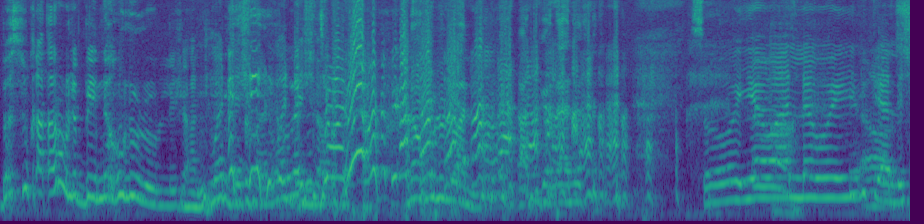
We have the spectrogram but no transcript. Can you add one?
በሱ ቀጠሮ ልቤ ነሁሉሉልሻል። ወደሽዋል ወደሽዋል። ነው ሁሉ ሏል አገላለጽ ሰውዬው አለ ወይ? ያለሽ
